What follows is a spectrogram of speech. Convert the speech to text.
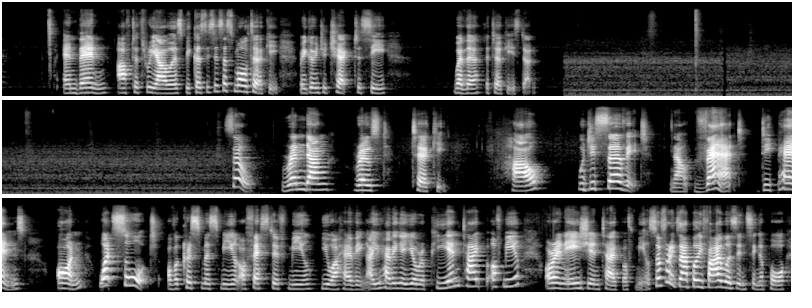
And then after three hours, because this is a small turkey, we're going to check to see whether the turkey is done. So, rendang roast turkey. How would you serve it? Now that depends on what sort of a Christmas meal or festive meal you are having. Are you having a European type of meal or an Asian type of meal? So for example, if I was in Singapore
